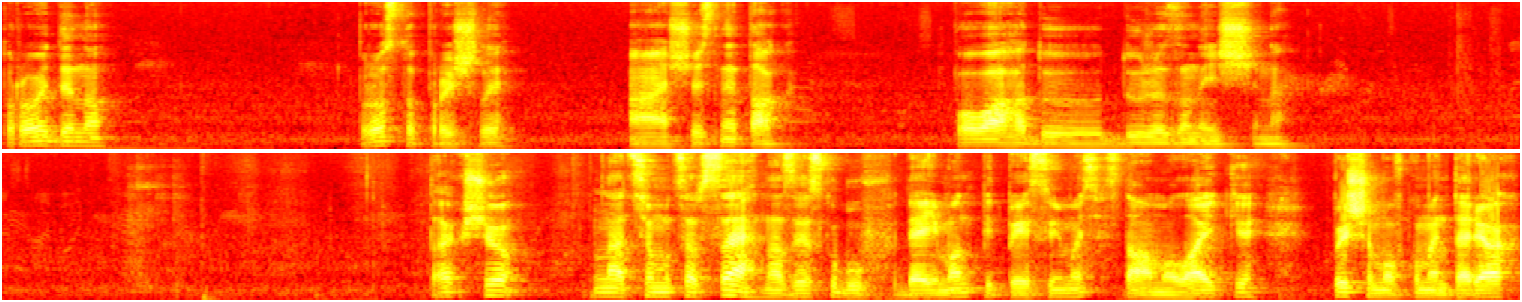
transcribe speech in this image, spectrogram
Пройдено. Просто пройшли. А, щось не так. Повага дуже занищена. Так що на цьому це все. На зв'язку був Деймон. Підписуємось, ставимо лайки, пишемо в коментарях.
